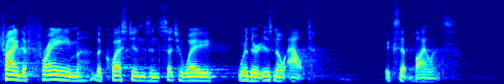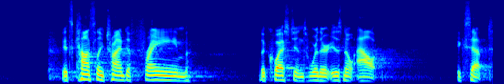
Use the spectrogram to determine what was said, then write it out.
trying to frame the questions in such a way where there is no out except violence. It's constantly trying to frame the questions where there is no out except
